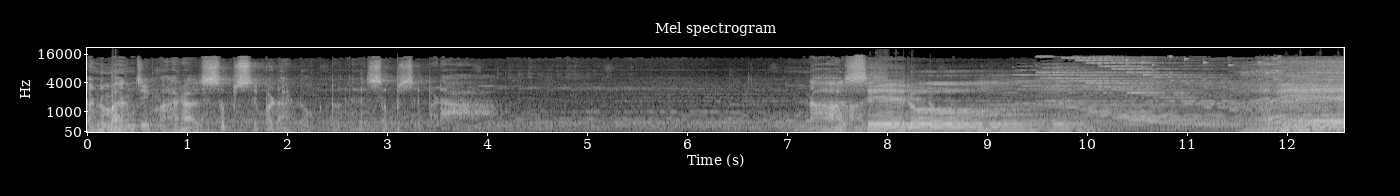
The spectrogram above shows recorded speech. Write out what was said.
હનુમાનજી મહારાજ સબસે બડા ડોક્ટર હૈ, સબસે બડા. નાસે રો હે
